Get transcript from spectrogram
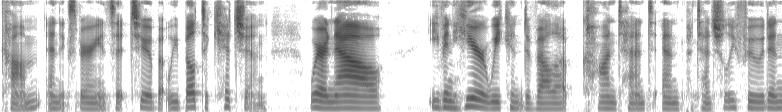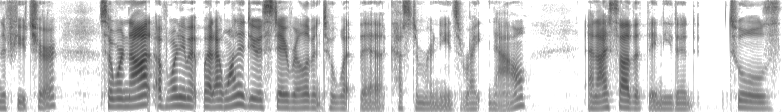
come and experience it too. But we built a kitchen where now even here we can develop content and potentially food in the future. So we're not avoiding it, but I want to do is stay relevant to what the customer needs right now. And I saw that they needed tools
